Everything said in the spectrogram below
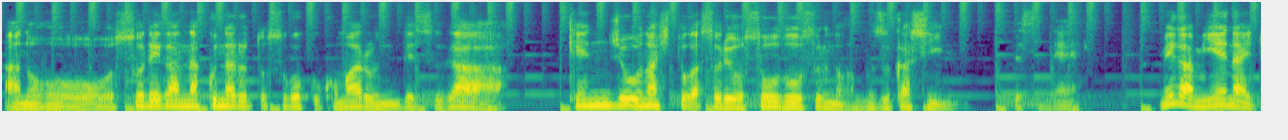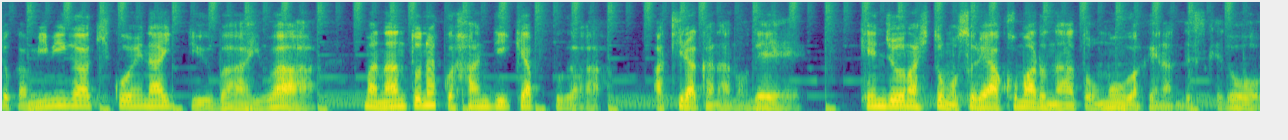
あのそれがなくなるとすごく困るんですが健常な人がそれを想像するのが難しいんですね。目が見えないとか耳が聞こえないっていう場合は、まあ、なんとなくハンディキャップが明らかなので健常な人もそれは困るなと思うわけなんですけど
